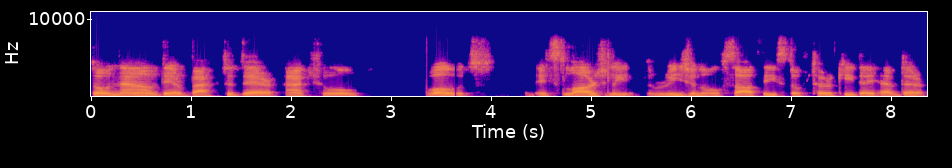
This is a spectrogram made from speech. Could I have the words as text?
So now they're back to their actual votes. It's largely regional, southeast of Turkey. They have their,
